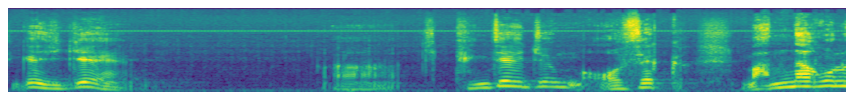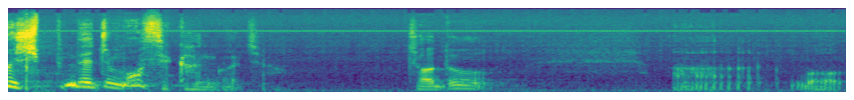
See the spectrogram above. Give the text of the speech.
그러니까 이게 아, 굉장히 좀 어색, 만나고는 싶은데 좀 어색한 거죠. 저도 아, 뭐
